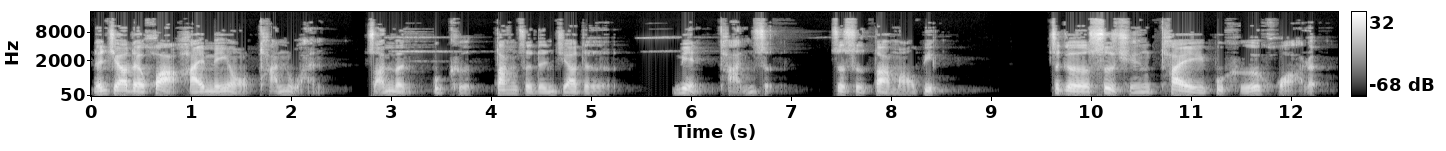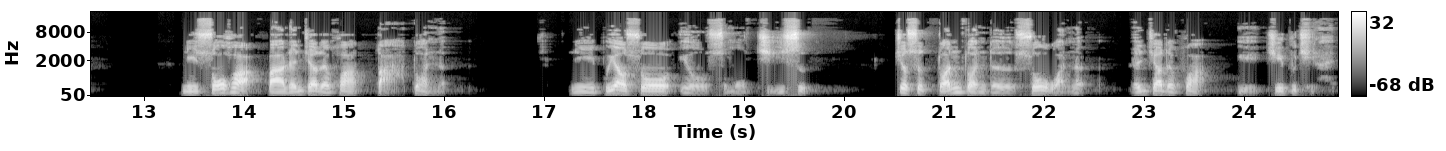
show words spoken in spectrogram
人家的话还没有谈完，咱们不可当着人家的面谈着，这是大毛病。这个事情太不合法了。你说话把人家的话打断了，你不要说有什么急事，就是短短的说完了，人家的话也接不起来，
